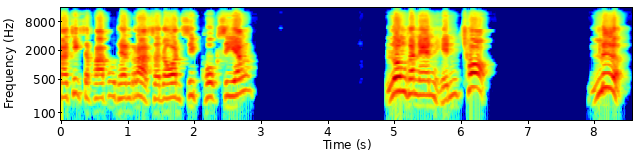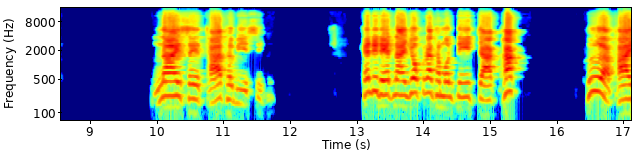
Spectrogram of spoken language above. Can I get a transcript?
มาชิกสภาผู้แทนราษฎร 16 เสียง ลงคะแนนเห็นชอบ เลือก นายเศรษฐาทวีสิน แคนดิเดตนายกรัฐมนตรีจากพรรคเพื่อไทย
